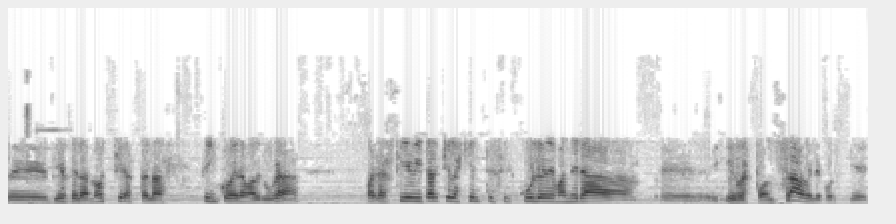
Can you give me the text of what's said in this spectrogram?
eh, 10 de la noche hasta las 5 de la madrugada, para así evitar que la gente circule de manera eh, irresponsable, porque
